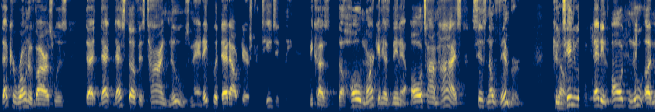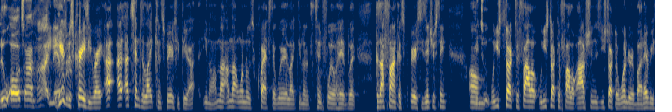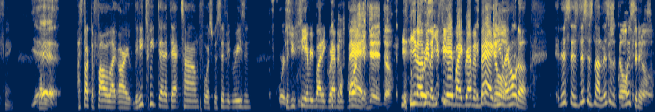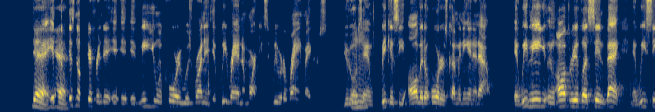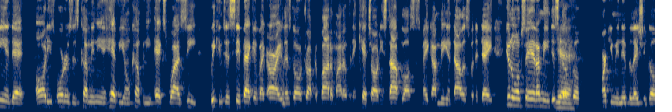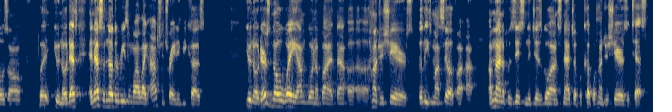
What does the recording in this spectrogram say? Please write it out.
that coronavirus was that that that stuff is time news, man. They put that out there strategically because the whole market has been at all time highs since November, Yo. continually setting all new a new all time high, man. Here's what's crazy, right? I, I I tend to like conspiracy theory. I, you know, I'm not I'm not one of those quacks that wear like you know the tinfoil head, but because I find conspiracies interesting. Um, when you start to follow when you start to follow options, you start to wonder about everything. yeah, I start to follow like, all right, did he tweet that at that time for a specific reason? Of course. Because you he see did. everybody grabbing Of course he bags. did, though. you know what I mean? Like he you see everybody grabbing bags, and you're like, hold up, this is this is not this is a For sure, for coincidence. sure. Yeah, Man, it's, yeah, it's no different if, if, if me, you, and Corey was running. If we ran the markets, if we were the rainmakers, you know what Mhm. I'm saying? We can see all of the orders coming in and out. And we, me, and you, and all three of us sitting back, and we seeing that all these orders is coming in heavy on company X, Y, Z. We can just sit back and like, all right, let's go and drop the bottom out of it and catch all these stop losses, make our million dollars for the day. You know what I'm saying? I mean, this Yeah. stuff goes, market manipulation goes on. But you know, that's and that's another reason why I like option trading because you know, there's no way I'm going to buy a, thou- a, hundred shares, at least myself. I, I, I'm not in a position to just go out and snatch up a couple hundred shares of Tesla,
